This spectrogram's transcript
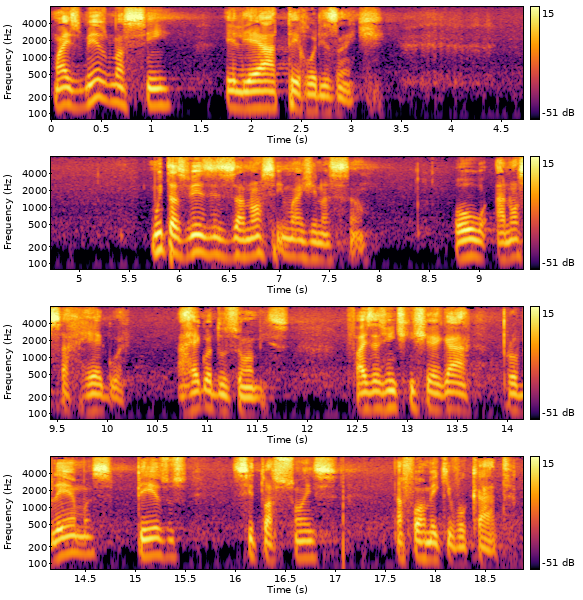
mas mesmo assim ele é aterrorizante. Muitas vezes a nossa imaginação, ou a nossa régua, a régua dos homens, faz a gente enxergar problemas, pesos, situações da forma equivocada.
